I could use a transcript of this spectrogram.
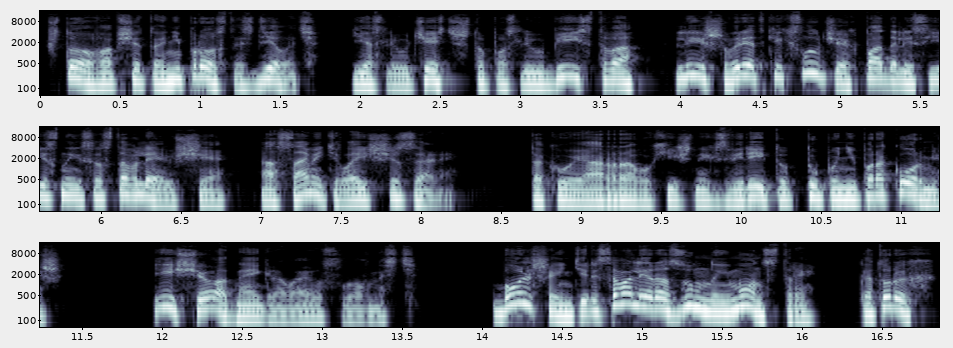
Что вообще-то непросто сделать, если учесть, что после убийства лишь в редких случаях падали съестные составляющие, а сами тела исчезали. Такую ораву хищных зверей тут тупо не прокормишь. Еще одна игровая условность. Больше интересовали разумные монстры, которых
